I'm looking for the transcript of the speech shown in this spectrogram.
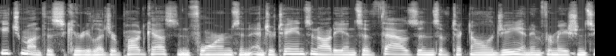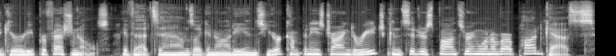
Each month, the Security Ledger podcast informs and entertains an audience of thousands of technology and information security professionals. If that sounds like an audience your company is trying to reach, consider sponsoring one of our podcasts.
